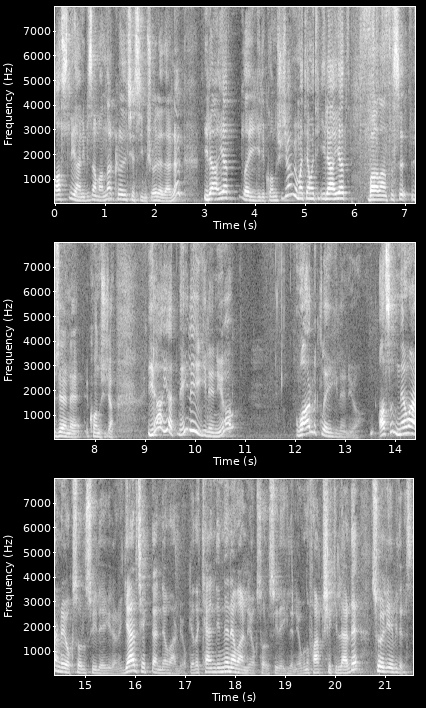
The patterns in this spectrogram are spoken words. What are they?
aslı yani bir zamanlar kraliçesiymiş öyle derler. İlahiyatla ilgili konuşacağım ve matematik ilahiyat bağlantısı üzerine konuşacağım. İlahiyat neyle ilgileniyor? Varlıkla ilgileniyor. Asıl ne var ne yok sorusuyla ilgileniyor. Gerçekten ne var ne yok ya da kendinde ne var ne yok sorusuyla ilgileniyor. Bunu farklı şekillerde söyleyebiliriz.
